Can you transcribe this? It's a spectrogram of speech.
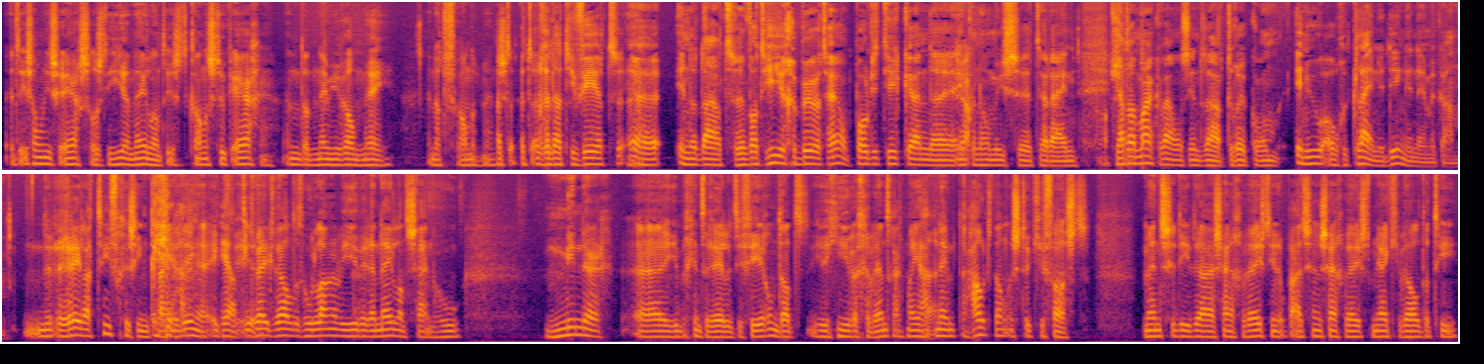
het is allemaal niet zo erg zoals het hier in Nederland is. Het kan een stuk erger. En dat neem je wel mee. En dat verandert mensen. Het, het relativeert uh, inderdaad eh, wat hier gebeurt hè, op politiek en uh, ja. economisch uh, terrein. Absoluut. Ja, dan maken wij ons inderdaad druk om in uw ogen kleine dingen, neem ik aan. Relatief gezien kleine ja, dingen. Ik, ik, weet wel dat hoe langer we hier weer in Nederland zijn... hoe minder je begint te relativeren, omdat je hier weer gewend raakt. Maar je neemt, houdt wel een stukje vast. Mensen die daar zijn geweest, die op uitzending zijn geweest... merk je wel dat die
